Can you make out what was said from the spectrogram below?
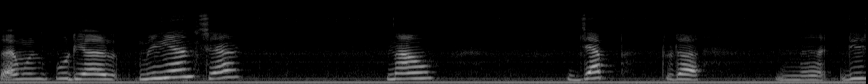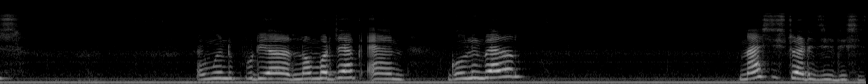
so I'm going to put here minions here. Now zap to the uh, this. I'm going to put here lumberjack and goblin barrel. Nice strategy this is.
